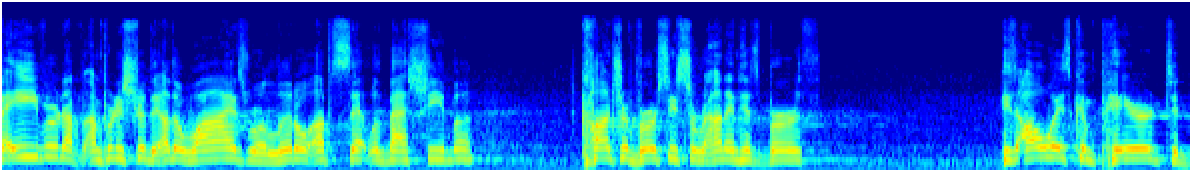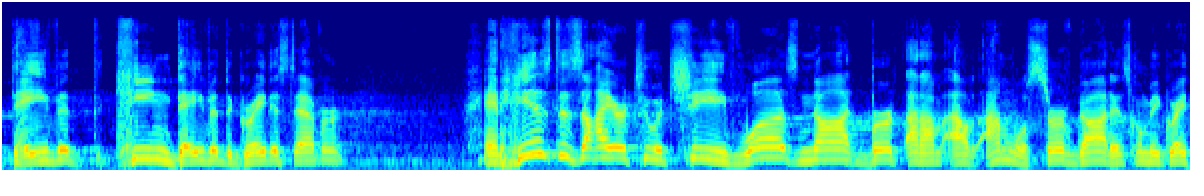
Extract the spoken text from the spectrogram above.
favored. I'm pretty sure the other wives were a little upset with Bathsheba. Controversy surrounding his birth. He's always compared to David, King David, the greatest ever. And his desire to achieve was not birthed out of, out, I'm going to serve God, it's going to be great.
